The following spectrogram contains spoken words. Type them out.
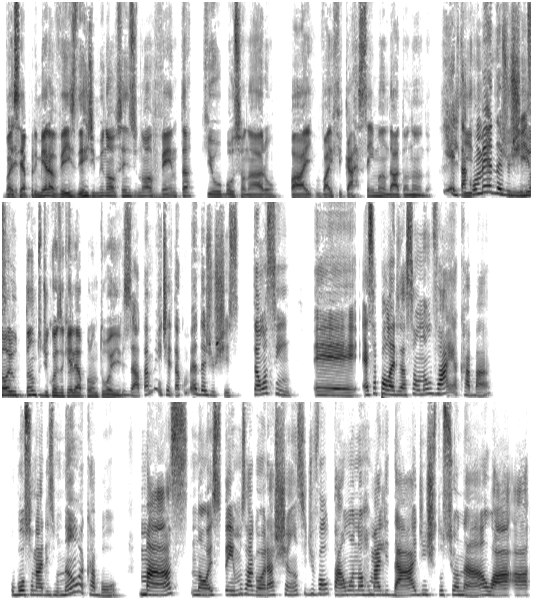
Vai ser a primeira vez desde 1990 que o Bolsonaro, pai, vai ficar sem mandato, Ananda. E ele tá e, com medo da justiça. E olha o tanto de coisa que ele aprontou aí. Exatamente, ele tá com medo da justiça. Então, assim, é, essa polarização não vai acabar. O bolsonarismo não acabou. Mas nós temos agora a chance de voltar a uma normalidade institucional, a, a,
